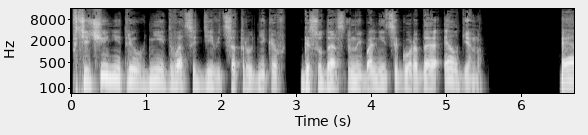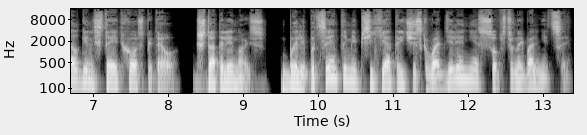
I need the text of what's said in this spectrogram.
В течение трех дней 29 сотрудников государственной больницы города Элгин, Элгин State Hospital, штат Иллинойс, были пациентами психиатрического отделения собственной больницы.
